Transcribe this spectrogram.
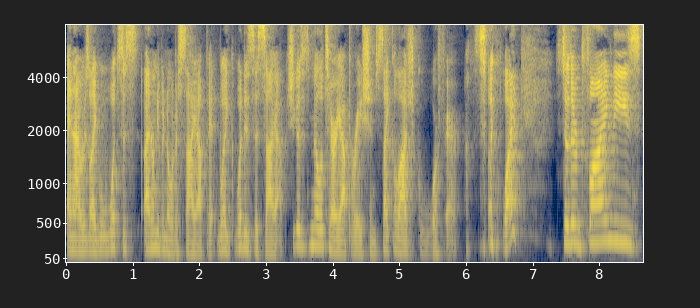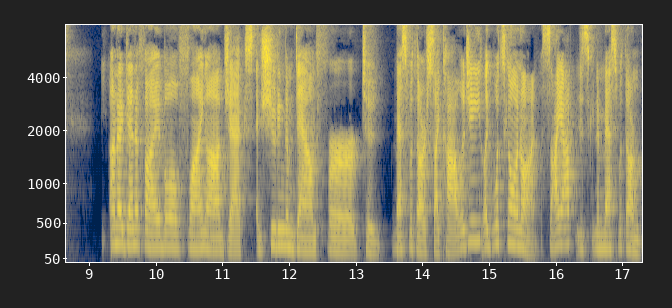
And I was like, well, what's this? I don't even know what a psyop is. Like, what is a psyop? She goes, it's military operation, psychological warfare. I was like, what? So they're flying these unidentifiable flying objects and shooting them down for to mess with our psychology. Like, what's going on? Psyop is going to mess with our.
